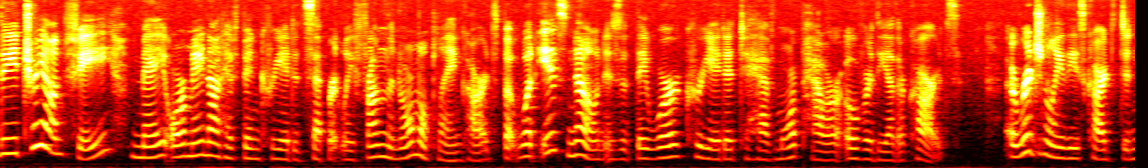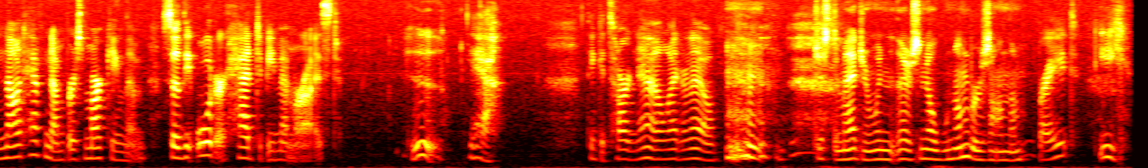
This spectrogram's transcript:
The trionfi may or may not have been created separately from the normal playing cards, but what is known is that they were created to have more power over the other cards. Originally, these cards did not have numbers marking them, so the order had to be memorized. Ew. Yeah. I think it's hard now. I don't know. Just imagine when there's no numbers on them. Right? Eek.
